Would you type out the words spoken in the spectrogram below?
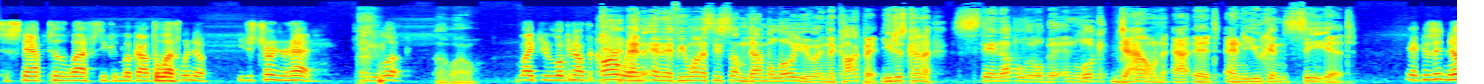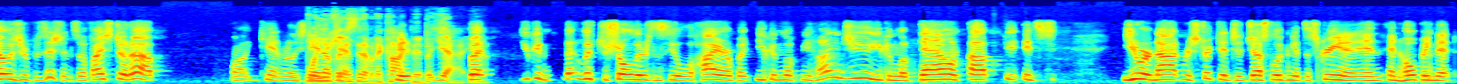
to snap to the left, so you can look out the left window, you just turn your head and you look Oh wow. like you're looking out the car window. And and if you want to see something down below you in the cockpit, you just kind of stand up a little bit and look down at it, and you can see it. yeah, because it knows your position. So if I stood up, well, you can't really stand Well, you up. in can't a- stand up in a cockpit, but yeah, but you can lift your shoulders and see a little higher but you can look behind you you can look down up it's you are not restricted to just looking at the screen and, and, and hoping that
